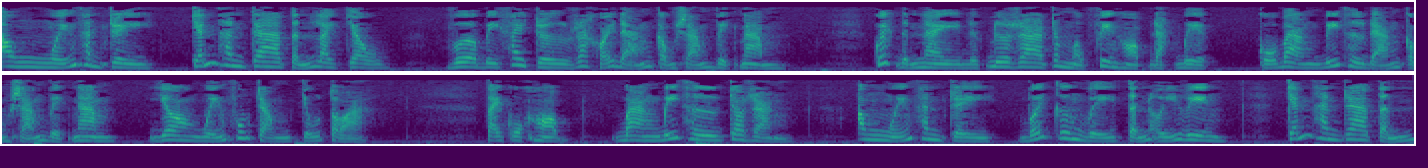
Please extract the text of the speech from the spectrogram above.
Ông Nguyễn Thanh Trì, chánh thanh tra tỉnh Lai Châu, vừa bị khai trừ ra khỏi đảng Cộng sản Việt Nam. Quyết định này được đưa ra trong một phiên họp đặc biệt của Ban Bí thư Đảng Cộng sản Việt Nam do Nguyễn Phú Trọng chủ tọa. Tại cuộc họp, Ban Bí thư cho rằng ông Nguyễn Thanh Trì với cương vị tỉnh ủy viên, chánh thanh tra tỉnh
